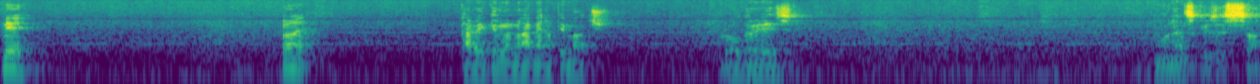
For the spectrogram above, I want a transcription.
Me. Right. Barry Giller and I may not be much. We're all there is. No one else gives a sod.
